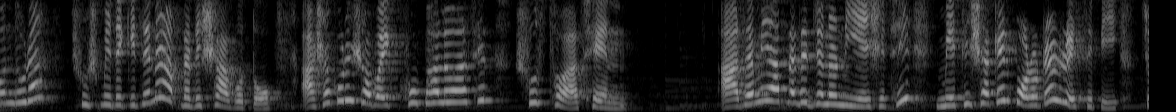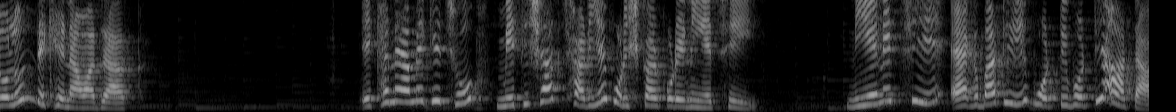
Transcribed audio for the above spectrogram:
বন্ধুরা, সুস্মিতা কিচেনে আপনাদের স্বাগত। আশা করি সবাই খুব ভালো আছেন, সুস্থ আছেন। আজ আমি আপনাদের জন্য নিয়ে এসেছি মেথি শাকের পরোটার রেসিপি চলুন দেখে নেওয়া যাক। এখানে আমি কিছু মেথি শাক ছাড়িয়ে পরিষ্কার করে নিয়েছি। নিয়ে নিচ্ছি এক বাটি ভর্তি ভর্তি আটা।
